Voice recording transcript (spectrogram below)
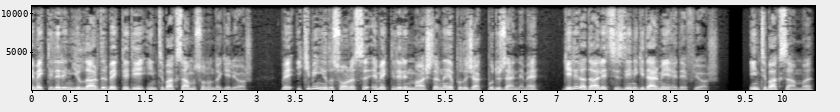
Emeklilerin yıllardır beklediği intibak zammı sonunda geliyor ve 2000 yılı sonrası emeklilerin maaşlarına yapılacak bu düzenleme, gelir adaletsizliğini gidermeyi hedefliyor. İntibak zammı,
